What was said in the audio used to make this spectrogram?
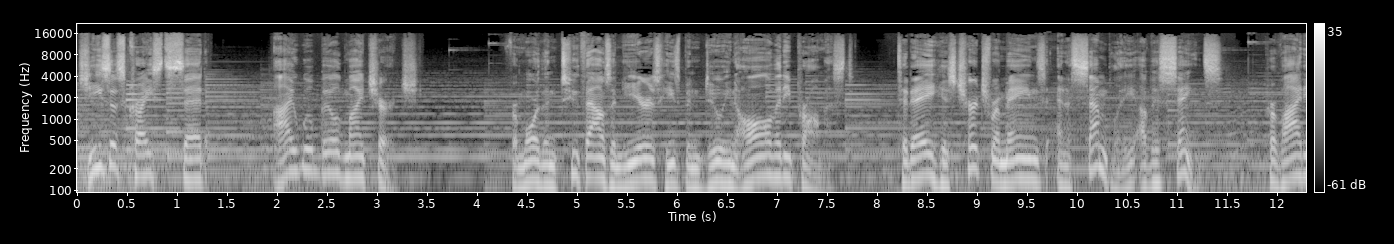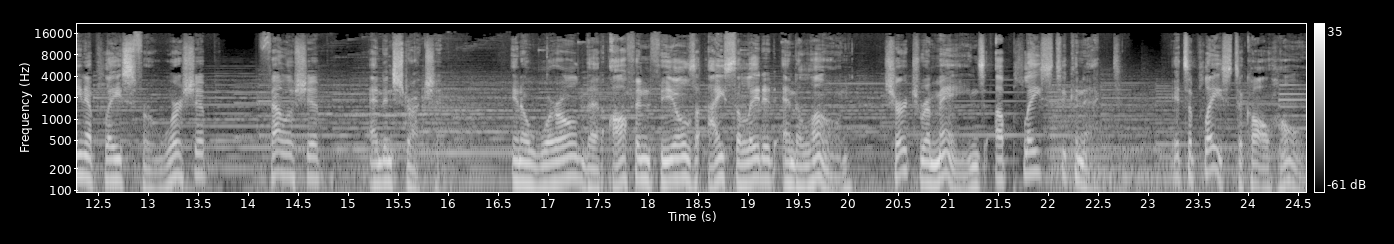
Jesus Christ said, I will build my church. For more than 2,000 years, he's been doing all that he promised. Today, his church remains an assembly of his saints, providing a place for worship, fellowship, and instruction. In a world that often feels isolated and alone, church remains a place to connect. It's a place to call home.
